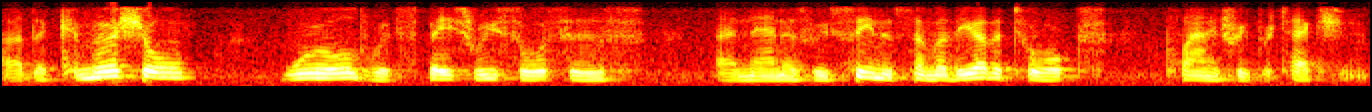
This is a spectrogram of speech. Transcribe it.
uh, the commercial world with space resources, and then, as we've seen in some of the other talks, planetary protection.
